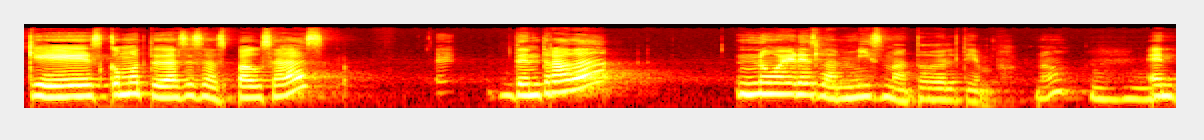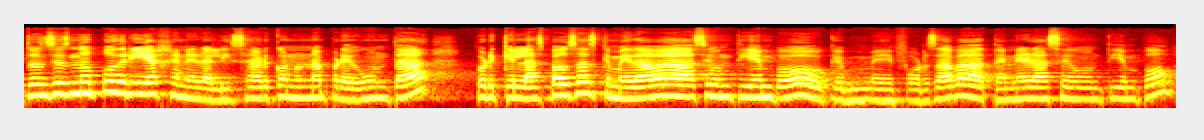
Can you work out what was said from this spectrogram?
Que es cómo te das esas pausas. De entrada, no eres la misma todo el tiempo, ¿no? Entonces no podría generalizar con una pregunta, porque las pausas que me daba hace un tiempo o que me forzaba a tener hace un tiempo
